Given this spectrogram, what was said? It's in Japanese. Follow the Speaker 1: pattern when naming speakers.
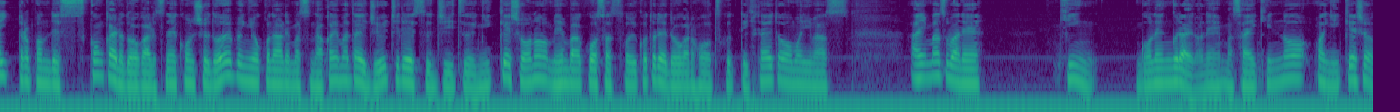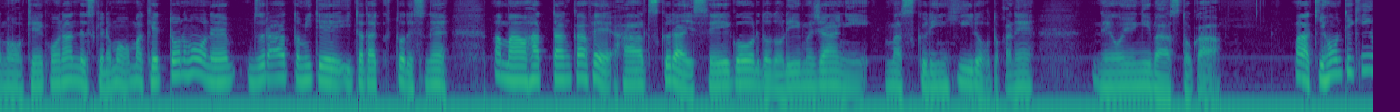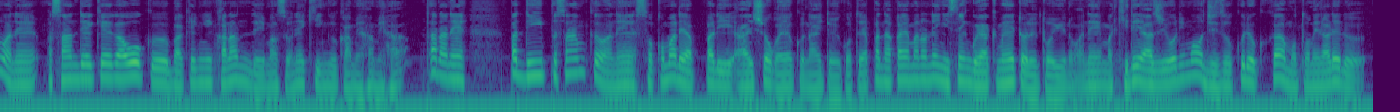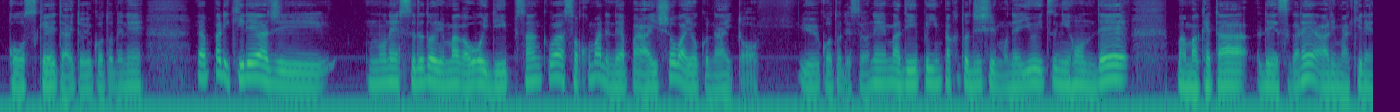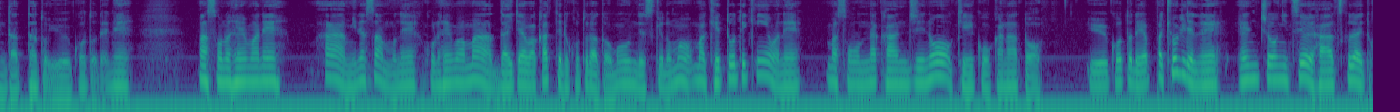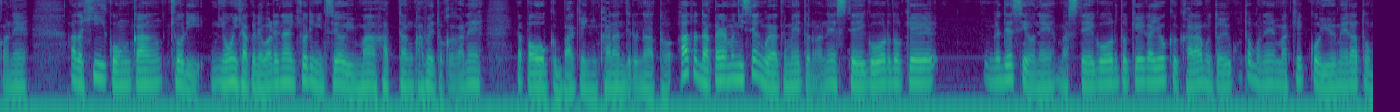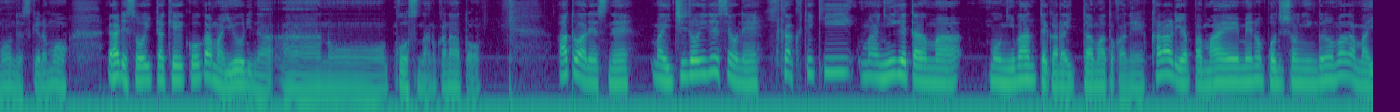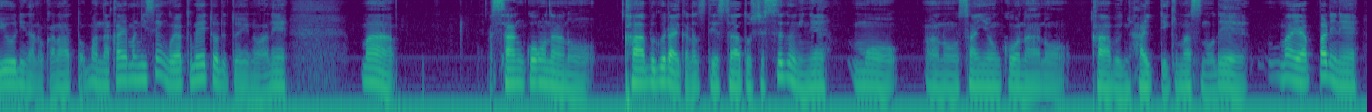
Speaker 1: はい、トラポンです。今回の動画はですね、今週土曜日に行われます中山第11レース G2 日経賞のメンバー考察ということで動画の方を作っていきたいと思います。はい、まずはね、近5年ぐらいのね、まあ、最近の、まあ、日経賞の傾向なんですけども、まあ、血統の方をね、ずらーっと見ていただくとですね、まあ、マンハッタンカフェ、ハーツクライ、ステイゴールド、ドリームジャーニー、ま、スクリーンヒーローとかね、ネオユニバースとか、まあ基本的にはね、サンデー系が多く馬券に絡んでいますよね、キングカメハメハ。ただね、まあ、ディープサンクはね、そこまでやっぱり相性が良くないということ、やっぱ中山のね、2500メートルというのはね、まあ、切れ味よりも持続力が求められるコース形態ということでね、やっぱり切れ味のね、鋭い馬が多いディープサンクはそこまでね、やっぱり相性は良くないと。いうことですよね。まあ、ディープインパクト自身もね、唯一日本で、まあ、負けたレースがね、有馬記念だったということでね、まあその辺はね、まあ皆さんもね、この辺はまあ大体分かってることだと思うんですけども、まあ血統的にはね、まあそんな感じの傾向かなということで、やっぱ距離でね、延長に強いハーツクライとかね、あと非根幹距離、400で割れない距離に強いマンハッタンカフェとかがね、やっぱ多く馬券に絡んでるなと。あと中山2500メートルはね、ステイゴールド系ですよね、まあ、ステイゴールド系がよく絡むということもね、まあ、結構有名だと思うんですけども、やはりそういった傾向がま有利な、あの、コースなのかなと。あとはですね、まあ、位置取りですよね、比較的、ま逃げた馬、もう2番手から行った馬とかね、かなりやっぱ前目のポジショニングの馬がま有利なのかなと。ま、中山 2500m というのはね、まあ、3コーナーのカーブぐらいからでスタートしてすぐにね、もうあの3、4コーナーのカーブに入っていきますので、まあやっぱりね、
